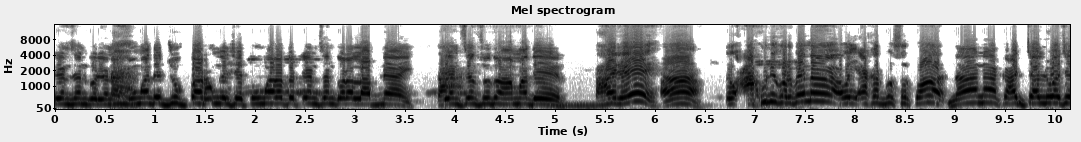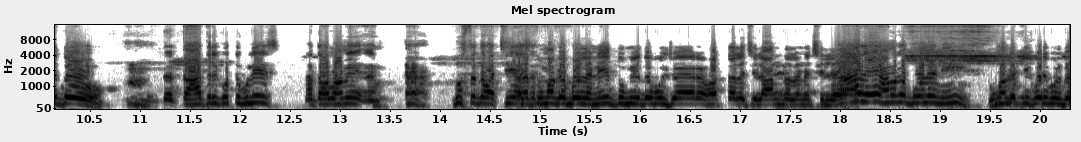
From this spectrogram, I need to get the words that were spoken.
টেনশন করিও না। তোমাদের যুগ পার হয়ে গেছে তোমারও তো টেনশন করার লাভ নাই। টেনশন শুধু আমাদের। তাই রে? হ্যাঁ। তো এখনই করবে না ওই এক বছর পর? না না কাজ চালু আছে তো তাড়াতাড়ি করতে বলিস? না আমি বুঝতে তো পারছি। আরে তোমাকে বলেনি? তুমি তো বলছো আরে হরতালে ছিল আন্দোলনে ছিলে। আরে আমাকে বলেনি। তোমাকে কি করে বলবে?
